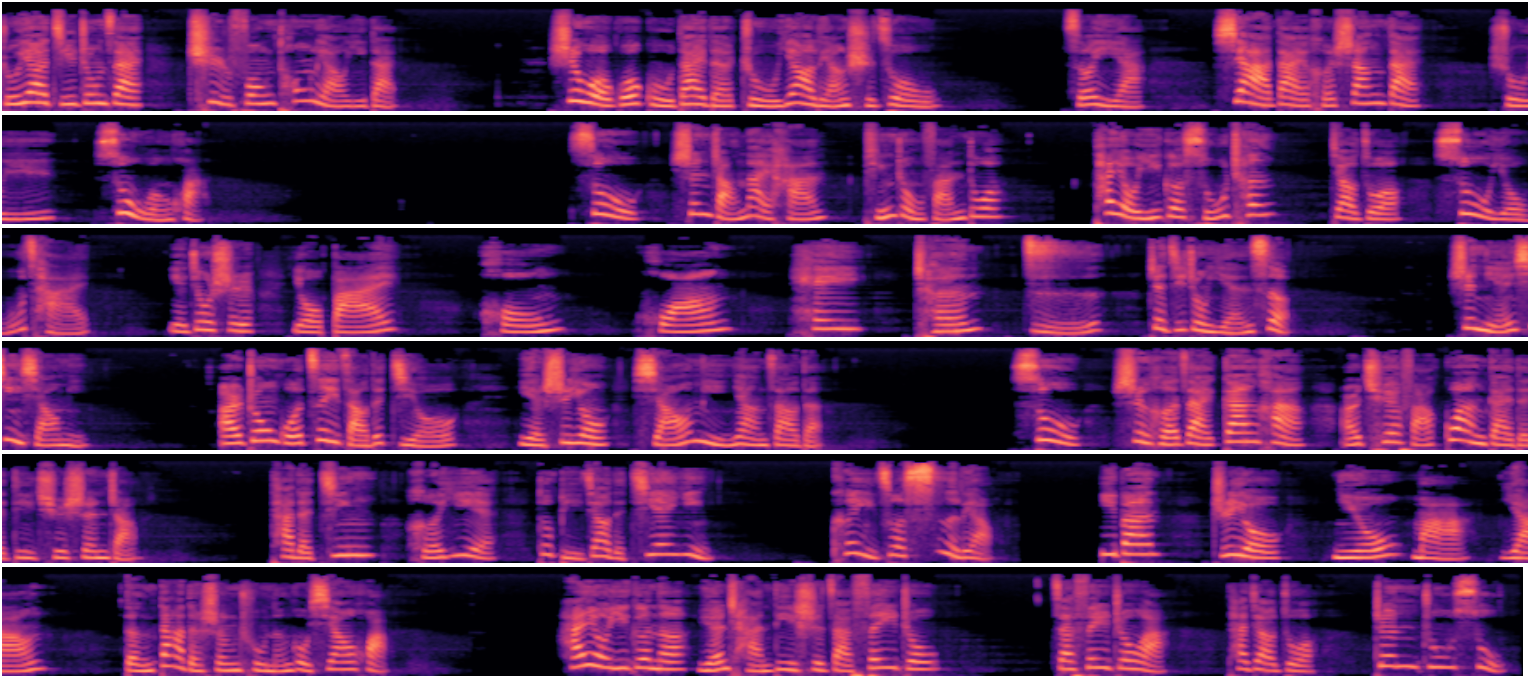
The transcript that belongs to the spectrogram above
主要集中在赤峰、通辽一带，是我国古代的主要粮食作物。所以呀，夏代和商代属于粟文化。粟生长耐寒，品种繁多。它有一个俗称，叫做“素有五彩”，也就是有白、红、黄、黑、橙、紫这几种颜色，是粘性小米。而中国最早的酒也是用小米酿造的。粟适合在干旱而缺乏灌溉的地区生长，它的茎。和叶都比较的坚硬，可以做饲料，一般只有牛、马、羊等大的牲畜能够消化。还有一个呢，原产地是在非洲，在非洲啊，它叫做珍珠素。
